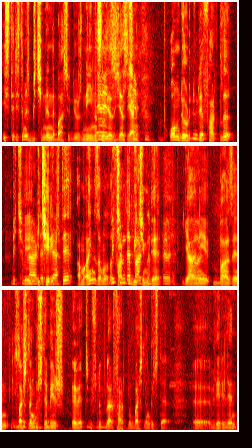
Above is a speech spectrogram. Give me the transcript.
ister istemez biçimden de bahsediyoruz. Neyi nasıl evet, yazacağız? Biçim. Yani 14'ü de farklı biçimlerde e, içerikte de. ama aynı zamanda da biçimde farklı, farklı biçimde. Öyle. Yani Öyle. bazen Üslup başlangıçta bir evet üsluplar farklı. Başlangıçta e, verilen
